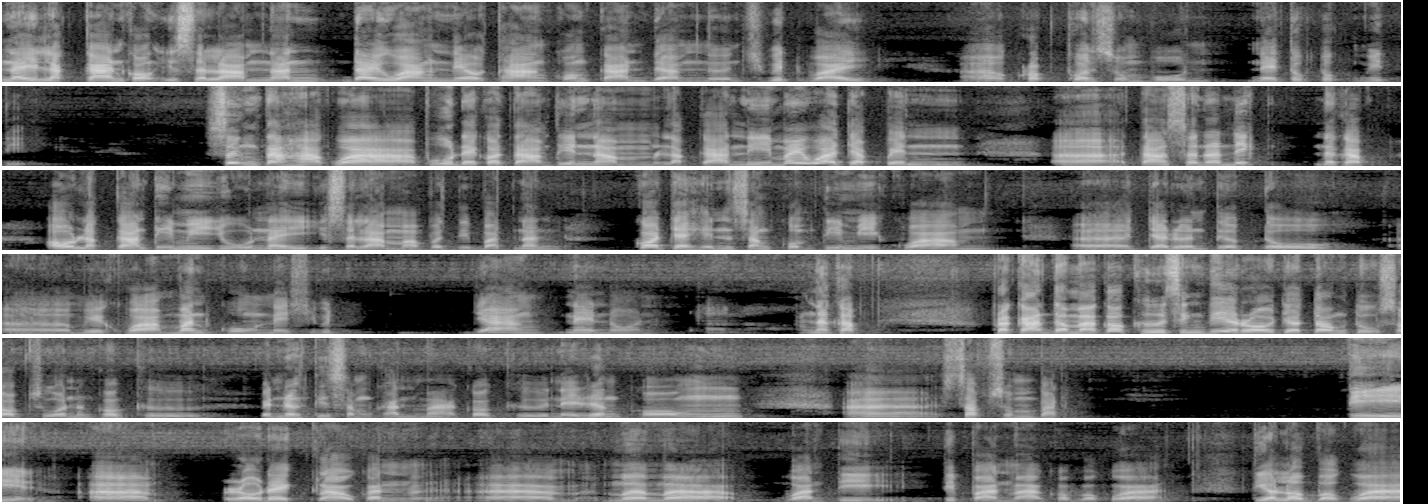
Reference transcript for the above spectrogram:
ในหลักการของอิสลามนั้นได้วางแนวทางของการดำเนินชีวิตไว้อ่า ครบถ้วนสมบูรณ์ในทุกๆมิติ ซึ่งถ้าหากว่าผู้ใดก็ตามที่นำหลักการนี้ไม่ว่าจะเป็นต่างศาสนิกนะครับ เอาหลักการที่มีอยู่ในอิสลามมาปฏิบัตินั้น ก็จะเห็นสังคมที่มีความเจริญเติบโตมีความมั่นคงในชีวิตอย่างแน่นอนนะครับ ประการต่อมาก็คือสิ่งที่เราจะต้องถูกสอบสวนนั่นก็คือเป็นเรื่องที่สำคัญมากก็คือในเรื่องของอทรัพย์สมบัติ ที่เราได้กล่าวกันเมื่อเมื่อวันที่ที่ผ่านมาก็บอกว่าที่อัลลอฮ์บอกว่า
